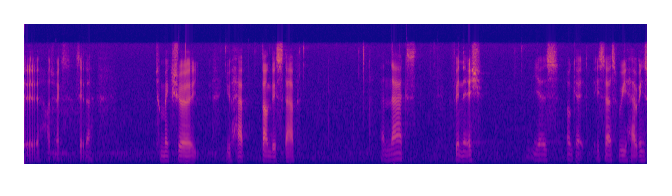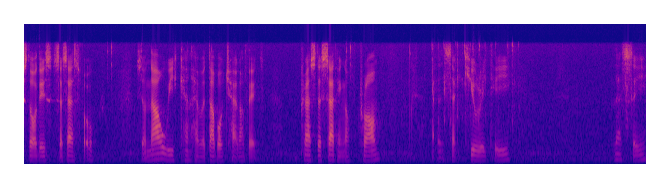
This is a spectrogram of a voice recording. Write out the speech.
uh, how should I say that? To make sure you have done this step. And next finish. Yes okay it says we have installed this successful. So now we can have a double check of it. Press the setting of Chrome and security. Let's see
